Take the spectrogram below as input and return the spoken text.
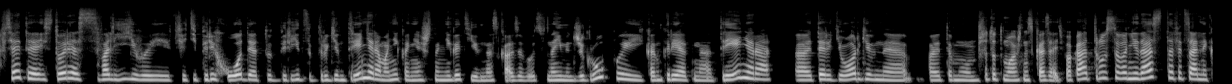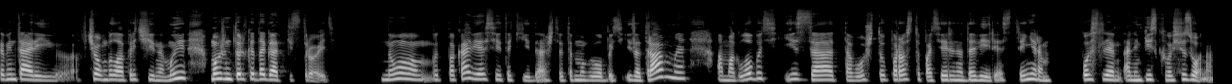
Вся эта история с Валиевой, все эти переходы от Тутберидзе к другим тренерам, они, конечно, негативно сказываются на имидже группы и конкретно тренера Этери Георгиевны. Поэтому что тут можно сказать? Пока Трусова не даст официальный комментарий, в чем была причина, мы можем только догадки строить. Но вот пока версии такие, да, что это могло быть из-за травмы, а могло быть из-за того, что просто потеряно доверие с тренером после олимпийского сезона.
